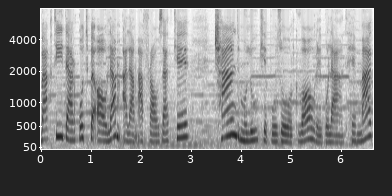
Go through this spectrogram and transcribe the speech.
وقتی در قطب عالم علم افرازد که چند ملوک بزرگوار بلند همت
